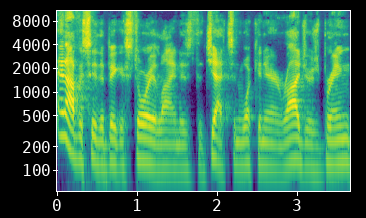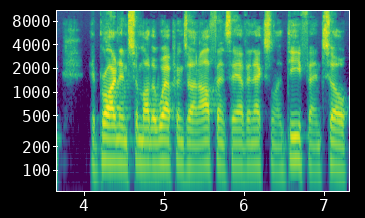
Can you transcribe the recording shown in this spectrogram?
and obviously the biggest storyline is the Jets and what can Aaron Rodgers bring. They brought in some other weapons on offense. They have an excellent defense. So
